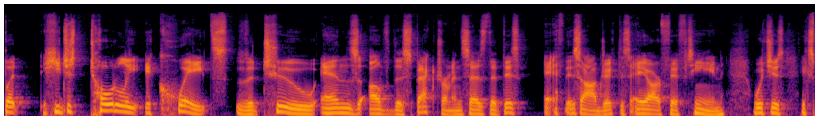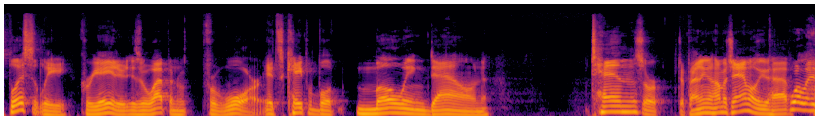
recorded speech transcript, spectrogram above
But he just totally equates the two ends of the spectrum and says that this this object, this AR-15, which is explicitly created is a weapon for war, it's capable of mowing down tens or depending on how much ammo you have. Well, it's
